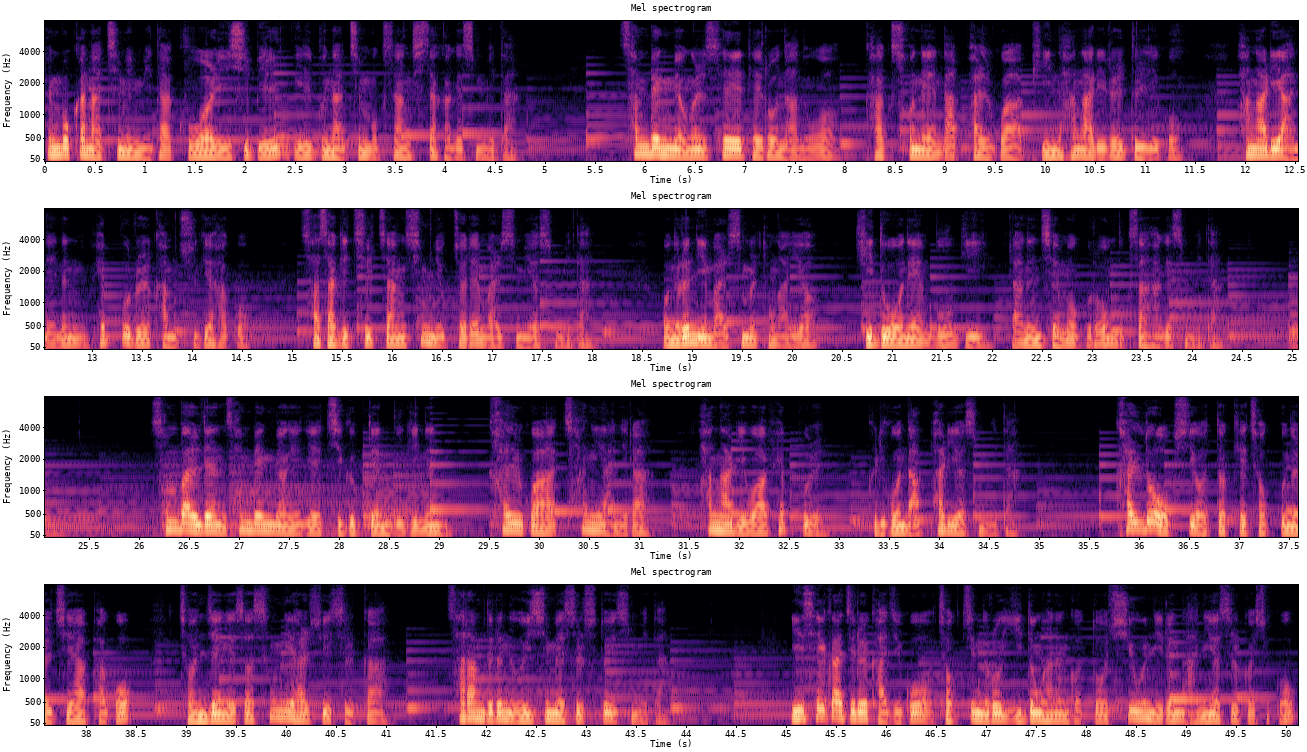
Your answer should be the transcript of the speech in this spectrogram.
행복한 아침입니다. 9월 20일 1분 아침 묵상 시작하겠습니다. 300명을 세 대로 나누어 각 손에 나팔과 빈 항아리를 들리고 항아리 안에는 횃불을 감추게 하고 사사기 7장 16절의 말씀이었습니다. 오늘은 이 말씀을 통하여 기드온의 무기라는 제목으로 묵상하겠습니다. 선발된 300명에게 지급된 무기는 칼과 창이 아니라 항아리와 횃불 그리고 나팔이었습니다. 칼도 없이 어떻게 적군을 제압하고 전쟁에서 승리할 수 있을까 사람들은 의심했을 수도 있습니다. 이 세 가지를 가지고 적진으로 이동하는 것도 쉬운 일은 아니었을 것이고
